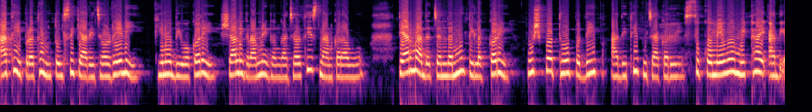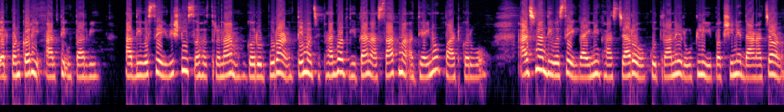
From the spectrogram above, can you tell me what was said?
આથી પ્રથમ તુલસી ક્યારે જળ રેડી, ઘીનો દીવો કરી, શાલિગ્રામને ગંગાજળથી સ્નાન કરાવવું. ત્યારબાદ ચંદનનું તિલક કરી પુષ્પ, ધૂપ, દીપ આદિથી પૂજા કરવી. સૂકો મેવો મીઠાઈ આદિ અર્પણ કરી આરતી ઉતારવી. આ દિવસે વિષ્ણુ સહસ્ત્ર નામ ગરુડ પુરાણ તેમજ ભાગવત ગીતાના સાતમા અધ્યાયનો પાઠ કરવો. આજના દિવસે ગાયને ઘાસચારો, કૂતરાને રોટલી, પક્ષીને દાણા ચણ,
